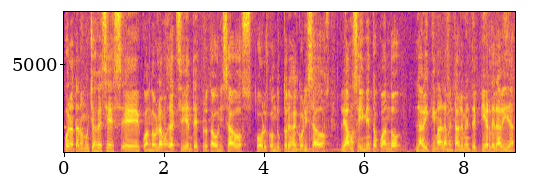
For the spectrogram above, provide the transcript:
Bueno, Tano, muchas veces eh, cuando hablamos de accidentes protagonizados por conductores alcoholizados, le damos seguimiento cuando la víctima lamentablemente pierde la vida.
